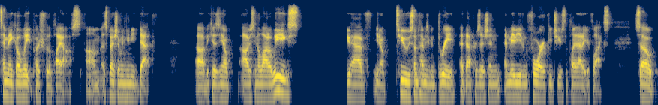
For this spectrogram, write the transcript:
to make a late push for the playoffs, um, especially when you need depth. Uh, because you know, obviously, in a lot of leagues, you have you know two, sometimes even three at that position, and maybe even four if you choose to play that at your flex. So,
